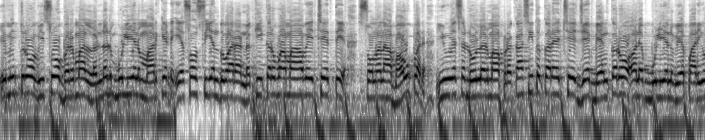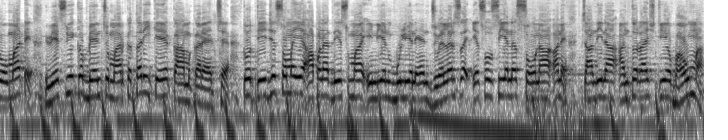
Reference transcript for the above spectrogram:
એ મિત્રો વિશ્વભરમાં લંડન બુલિયન માર્કેટ એસોસિએશન દ્વારા નક્કી કરવામાં આવે છે તે સોનાના ભાવ પર યુએસ ડોલરમાં પ્રકાશિત કરે છે જે બેન્કરો અને બુલિયન વેપારીઓ માટે વૈશ્વિક બેન્ચમાર્ક તરીકે કામ કરે છે. તો તે જ સમયે આપણા દેશમાં Indian Bullion and Jewellers Association સોના અને ચાંદીના આંતરરાષ્ટ્રીય ભાવમાં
